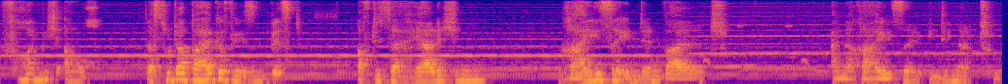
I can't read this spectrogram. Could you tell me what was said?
Freue mich auch, dass du dabei gewesen bist auf dieser herrlichen Reise in den Wald, eine Reise in die Natur.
